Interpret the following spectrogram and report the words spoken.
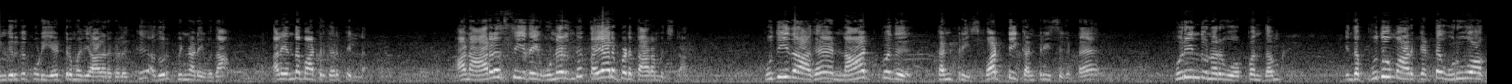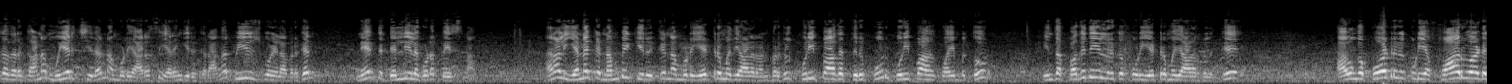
இங்க இருக்கக்கூடிய ஏற்றுமதியாளர்களுக்கு அது ஒரு பின்னடைவு தான். அதுல எந்த மாற்று கருத்து இல்லை. ஆனா அரசு இதை உணர்ந்து தயார்படுத்த ஆரம்பிச்சிட்டாங்க. புதிதாக நாற்பது கண்ட்ரிஸ் ஃபார்ட்டி கண்ட்ரிஸ் கிட்ட புரிந்துணர்வு ஒப்பந்தம் இந்த புது மார்க்கெட்டை உருவாக்குவதற்கான முயற்சியில நம்முடைய அரசு இறங்கி இருக்கிறாங்க பியூஷ் கோயல் அவர்கள் நேற்று டெல்லியில கூட பேசினாங்க. அதனால் எனக்கு நம்பிக்கை இருக்கு நம்முடைய ஏற்றுமதியாளர் நண்பர்கள் குறிப்பாக திருப்பூர் குறிப்பாக கோயம்புத்தூர் இந்த பகுதியில் இருக்கக்கூடிய ஏற்றுமதியாளர்களுக்கு அவங்க போட்டிருக்கக்கூடிய ஃபார்வர்டு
